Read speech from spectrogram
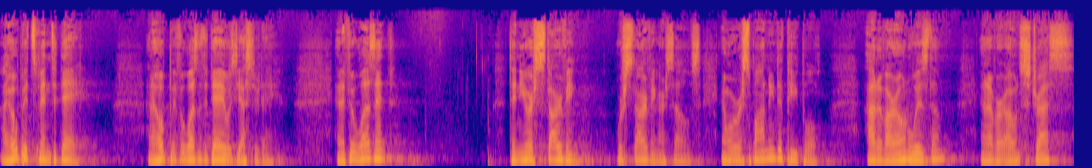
I hope it's been today. And I hope if it wasn't today, it was yesterday. And if it wasn't, then you are starving we're starving ourselves. And we're responding to people out of our own wisdom and of our own stress.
